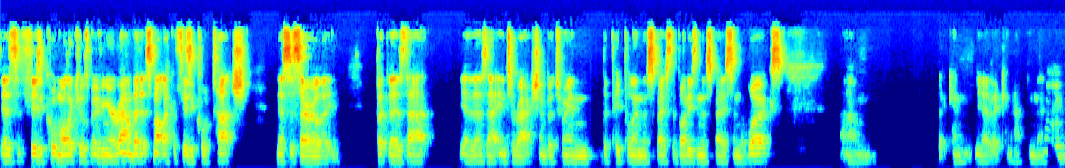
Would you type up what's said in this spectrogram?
there's physical molecules moving around, but it's not like a physical touch necessarily. But there's that, yeah, there's that interaction between the people in the space, the bodies in the space, and the works um, that can, yeah, that can happen there.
